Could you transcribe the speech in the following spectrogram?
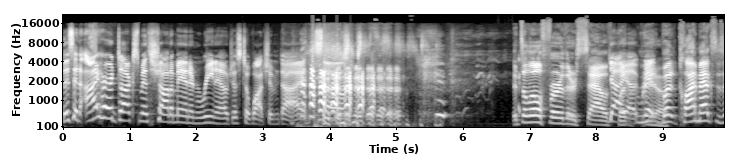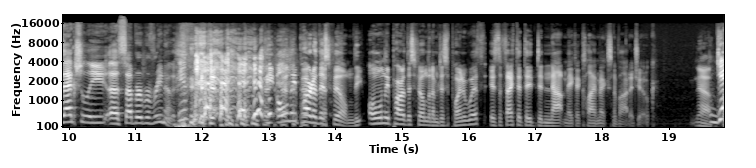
Listen, I heard Doc Smith shot a man in Reno just to watch him die. So. It's a little further south, Yeah, but, yeah, Re- right. but Climax is actually a suburb of Reno. the only part of this film, the only part of this film that I'm disappointed with is the fact that they did not make a Climax Nevada joke. No. Yeah.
